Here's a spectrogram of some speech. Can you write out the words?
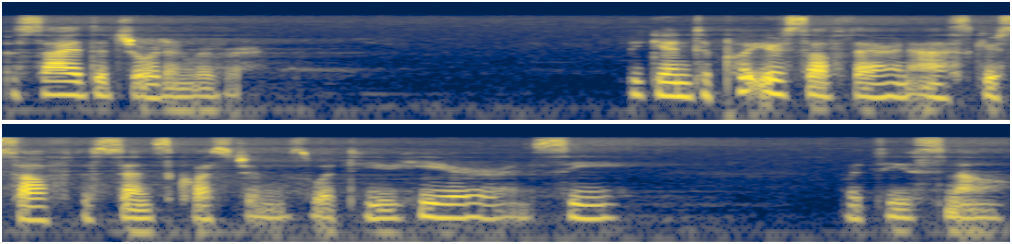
beside the Jordan River. Begin to put yourself there and ask yourself the sense questions. What do you hear and see? What do you smell?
